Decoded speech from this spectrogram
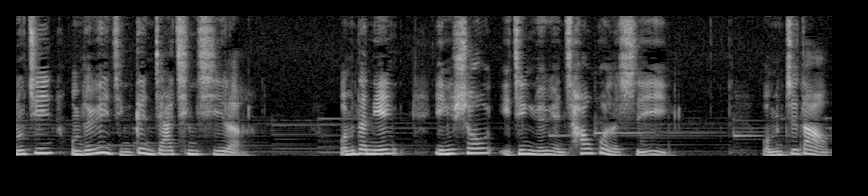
如今，我们的愿景更加清晰了，我们的年。营收已经远远超过了十亿。我们知道，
